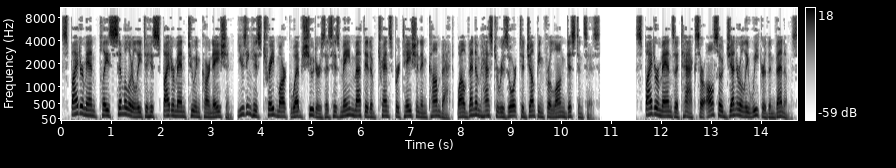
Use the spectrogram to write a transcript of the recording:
Spider-Man plays similarly to his Spider-Man 2 incarnation, using his trademark web shooters as his main method of transportation and combat, while Venom has to resort to jumping for long distances. Spider-Man's attacks are also generally weaker than Venom's.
